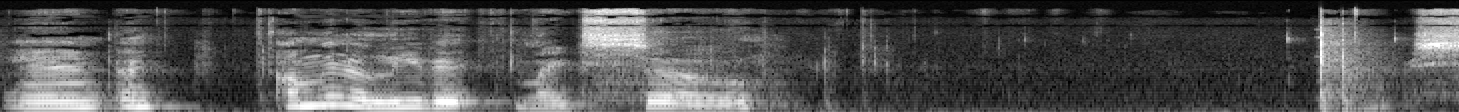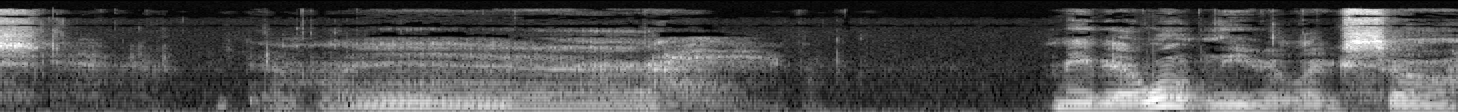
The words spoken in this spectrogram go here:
And I'm going to leave it like so. Maybe I won't leave it like so.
